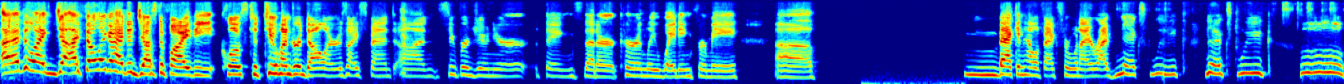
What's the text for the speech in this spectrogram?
I had to like, ju- I felt like I had to justify the close to two hundred dollars I spent on Super Junior things that are currently waiting for me. Uh, mm, back in Halifax for when I arrive next week. Next week. Ooh.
